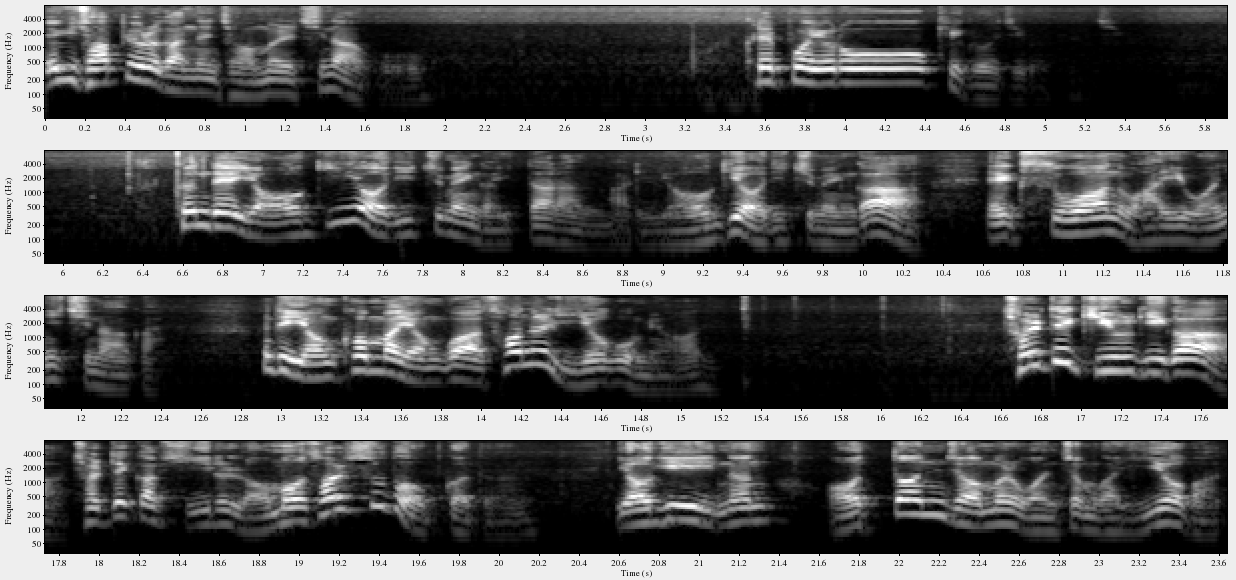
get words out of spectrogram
여기 좌표를 갖는 점을 지나고, 그래프가 이렇게 그어지거든. 근데 여기 어디쯤엔가 있다라는 말이 여기 어디쯤엔가 x1, y1이 지나가 근데 0,0과 선을 이어보면 절대 기울기가 절대값이 2를 넘어설 수도 없거든 여기 있는 어떤 점을 원점과 이어봐도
